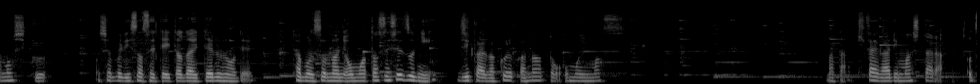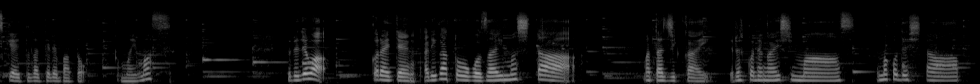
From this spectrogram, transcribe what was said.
楽しくおしゃべりさせていただいているので、多分そんなにお待たせせずに次回が来るかなと思います。また機会がありましたらお付き合いいただければと思います。それでは、ご来店ありがとうございました。また次回よろしくお願いします。山子でした。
